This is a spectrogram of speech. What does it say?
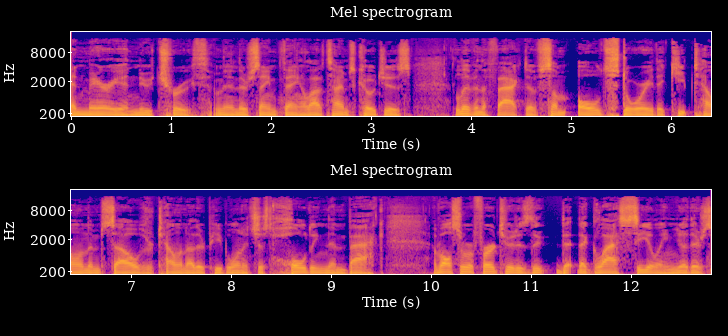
and marry a new truth. I mean, they're the same thing. A lot of times coaches live in the fact of some old story they keep telling themselves or telling other people, and it's just holding them back. I've also referred to it as the, the, the glass ceiling. You know, there's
